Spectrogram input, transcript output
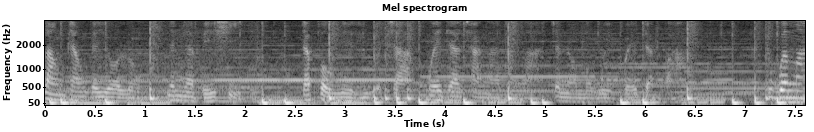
လှောင်ပြောင်တရောလုံးနက်နက်ဘေးရှိသည် ဓပုံနေလူအကြခွဲပြားချနာချင်လားကျွန်တော်မဝေခွဲတတ်ပါသူဘယ်မှာ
